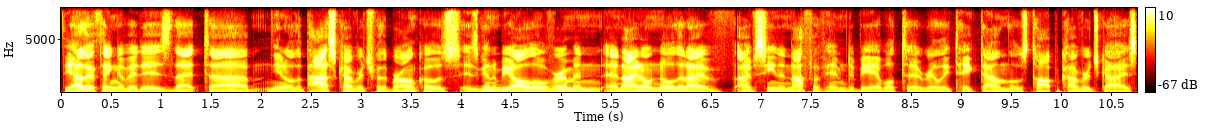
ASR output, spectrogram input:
The other thing of it is that uh, you know the pass coverage for the Broncos is going to be all over him, and, and I don't know that I've I've seen enough of him to be able to really take down those top coverage guys.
